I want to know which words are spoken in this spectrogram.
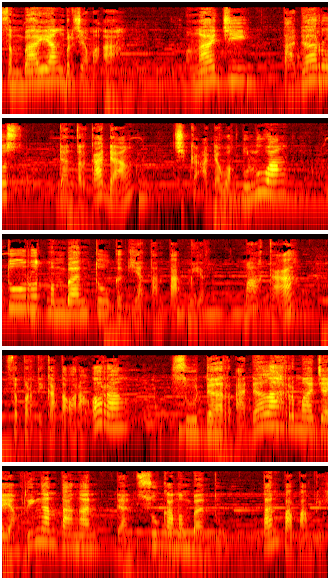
sembayang berjamaah, mengaji, tadarus, dan terkadang jika ada waktu luang, turut membantu kegiatan takmir. Maka, seperti kata orang-orang, Sudar adalah remaja yang ringan tangan dan suka membantu tanpa pamrih.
